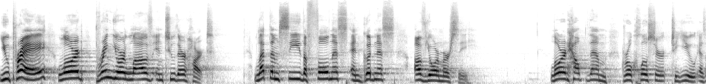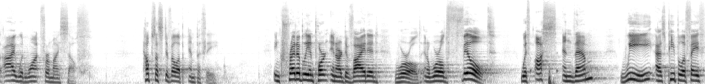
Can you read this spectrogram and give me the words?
You pray, Lord, bring your love into their heart. Let them see the fullness and goodness of your mercy. Lord, help them grow closer to you as I would want for myself. Helps us develop empathy. Incredibly important in our divided world, in a world filled with us and them. We, as people of faith,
